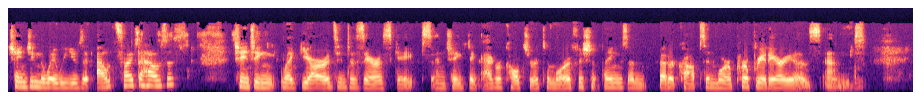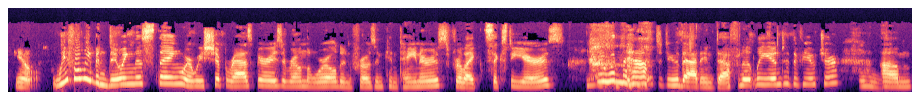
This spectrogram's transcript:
changing the way we use it outside the houses, changing like yards into xeriscapes, and changing agriculture to more efficient things and better crops in more appropriate areas and you know, we've only been doing this thing where we ship raspberries around the world in frozen containers for like 60 years. We wouldn't have to do that indefinitely into the future. Mm-hmm. Um,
